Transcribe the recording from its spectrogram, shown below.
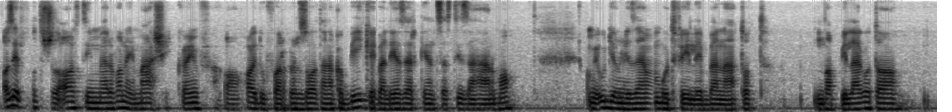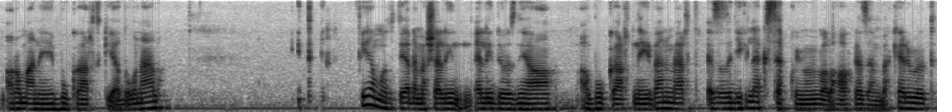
Azért fontos az alcím, mert van egy másik könyv, a Hajdúfarkas Zoltának a Békebeli 1913-a, ami ugyanúgy az elmúlt fél évben látott napvilágot a, a romániai Bukart kiadónál. Itt mondatot érdemes elidőzni a, a Bukart néven, mert ez az egyik legszebb könyv, ami valaha a kezembe került.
